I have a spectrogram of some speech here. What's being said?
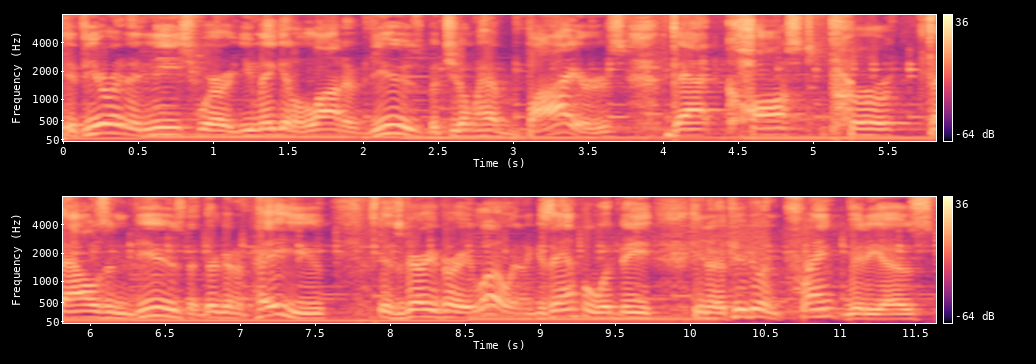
if you're in a niche where you may get a lot of views but you don't have buyers that cost per thousand views that they're going to pay you is very very low. An example would be you know if you're doing prank videos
